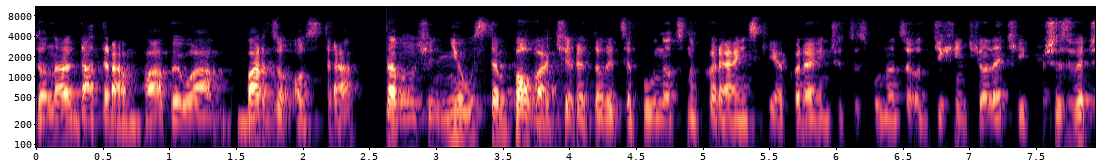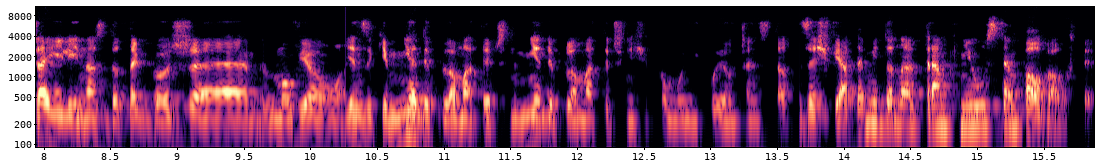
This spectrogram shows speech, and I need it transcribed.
Donalda Trumpa była bardzo ostra. Zdawał się nie ustępować retoryce północno-koreańskiej, a Koreańczycy z północy od dziesięcioleci przyzwyczaili nas do tego, że mówią językiem niedyplomatycznym, niedyplomatycznie się komunikują często ze światem i Donald Trump nie ustępował w tym.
